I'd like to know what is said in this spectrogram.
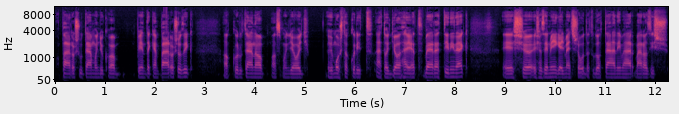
a páros után mondjuk, ha pénteken párosozik, akkor utána azt mondja, hogy ő most akkor itt átadja a helyet Berrettininek, és, és azért még egy meccsre oda tudott állni, már, már az is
